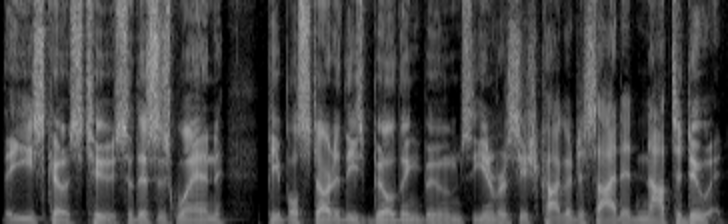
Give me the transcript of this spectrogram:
the East Coast too. So this is when people started these building booms. The University of Chicago decided not to do it.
